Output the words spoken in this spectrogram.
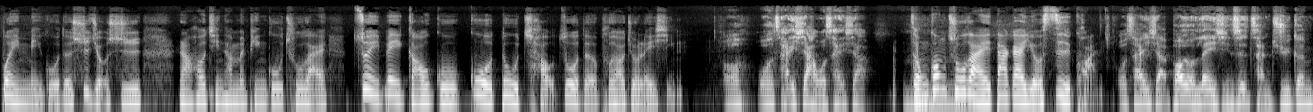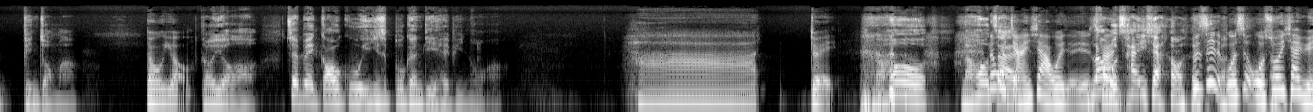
位美国的侍酒师，然后请他们评估出来最被高估、过度炒作的葡萄酒类型。哦，我猜一下，我猜一下。总共出来大概有四款，嗯，我猜一下，葡萄酒类型是产区跟品种吗？都有，都有哦。最被高估一定是布根地黑皮诺啊。哈，对。然后，然后那我讲一下，我让我猜一下，不是，我是我说一下原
